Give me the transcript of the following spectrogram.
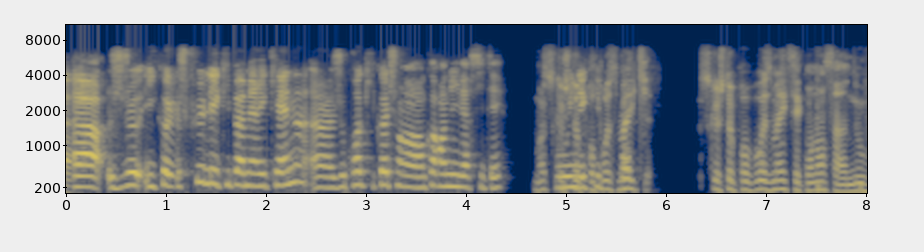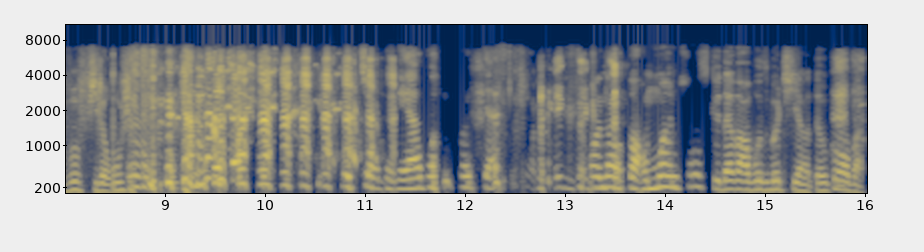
Alors je il coach plus l'équipe américaine euh, je crois qu'il coach en- encore en université Moi, ce que je te équipe propose, pro. Mike, ce que je te propose, Mike, c'est qu'on lance un nouveau fil rouge. Coach Andrea dans le podcast. Exactement. On a encore moins de chances que d'avoir Bruce Bocci, hein, t'es au courant pas?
